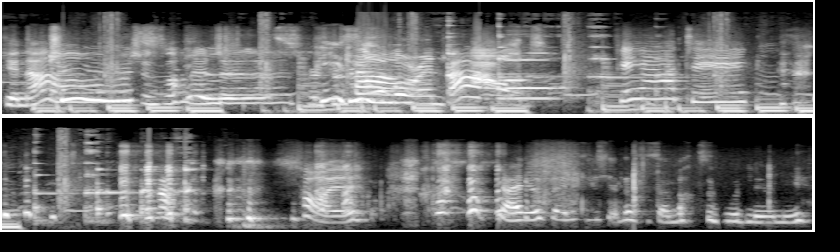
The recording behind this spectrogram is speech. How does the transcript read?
Genau. Tschüss. Schönes Wochenende. Peace out and out. Fertig. Toll. Geil, das ist einfach zu gut, Leonie.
